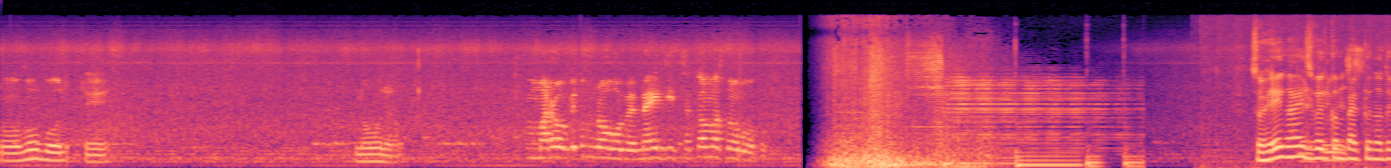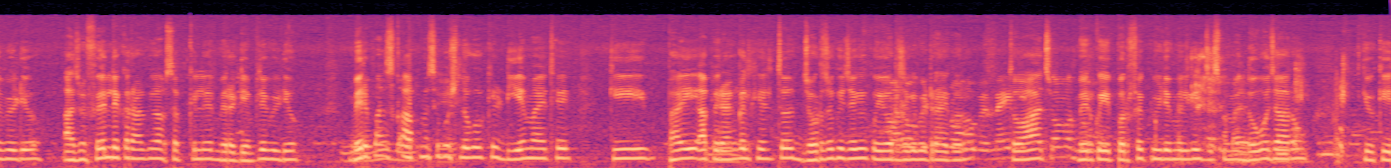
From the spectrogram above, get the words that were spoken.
नोवो बोलते नोवो ले रहा हूँ मरोगे तुम नोवो में मैं ही जीत सकता हूँ बस नोवो को so hey guys welcome back to another video आज मैं फिर लेकर आ गया आप सबके लिए मेरा गेम प्ले वीडियो मेरे पास आप में से कुछ लोगों के डीएम आए थे। कि भाई आप इरेंगल खेलते हो जॉर्जो की जगह कोई और जगह भी ट्राई करो। तो आज मेरे को ये परफेक्ट वीडियो मिल गई जिसमें मैं नोवो जा रहा हूँ, क्योंकि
